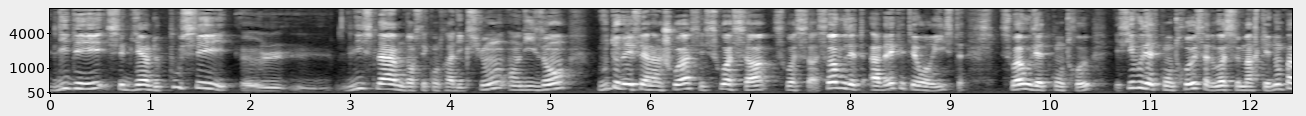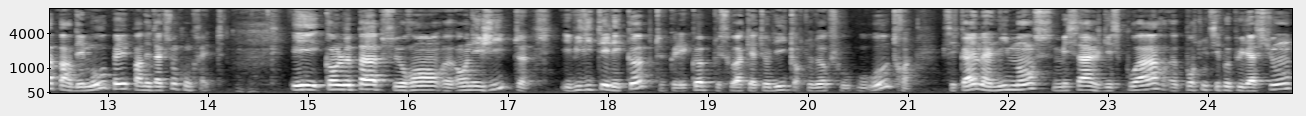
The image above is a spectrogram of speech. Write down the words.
l'idée c'est bien de pousser euh, l'islam dans ses contradictions en disant vous devez faire un choix, c'est soit ça, soit ça. Soit vous êtes avec les terroristes, soit vous êtes contre eux, et si vous êtes contre eux, ça doit se marquer non pas par des mots, mais par des actions concrètes. Et quand le pape se rend euh, en Égypte et visiter les Coptes, que les Coptes soient catholiques, orthodoxes ou, autres, c'est quand même un immense message d'espoir euh, pour toutes ces populations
